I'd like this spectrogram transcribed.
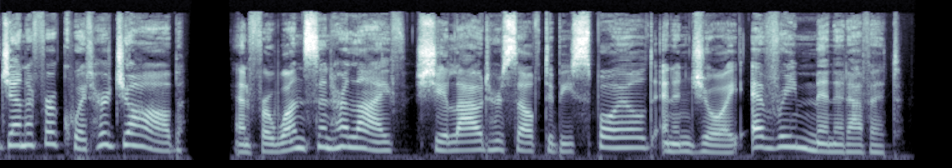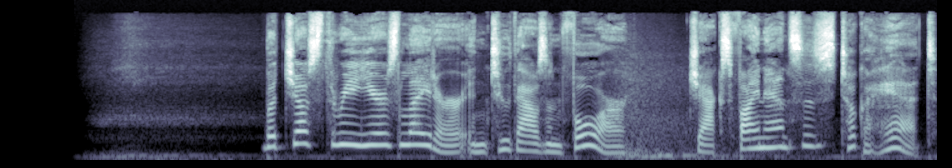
Jennifer quit her job, and for once in her life, she allowed herself to be spoiled and enjoy every minute of it. But just three years later, in 2004, Jack's finances took a hit.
